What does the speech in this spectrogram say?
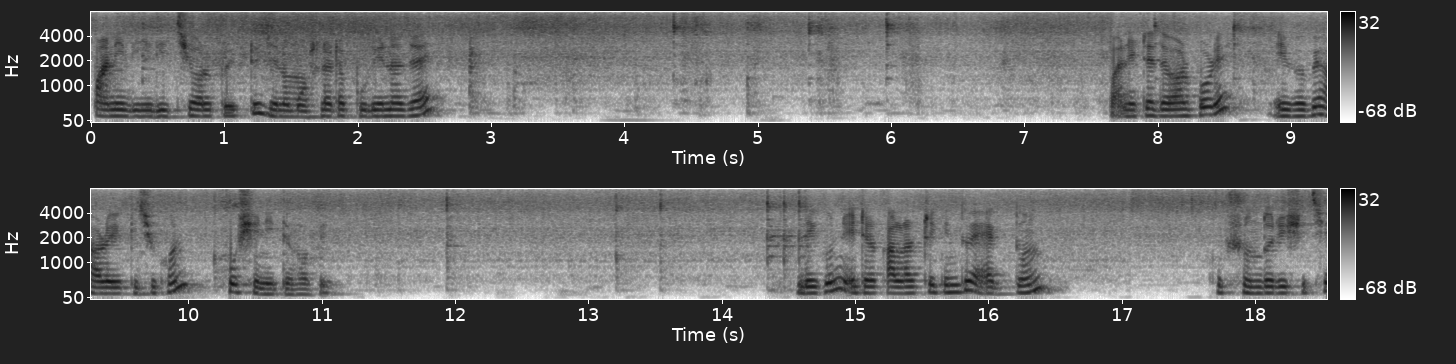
পানি দিয়ে দিচ্ছি অল্প একটু, যেন মশলাটা পুড়ে না যায়। পানিটা দেওয়ার পরে এইভাবে আরও কিছুক্ষণ কষে নিতে হবে। দেখুন, এটার কালারটা কিন্তু একদম খুব সুন্দর এসেছে।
